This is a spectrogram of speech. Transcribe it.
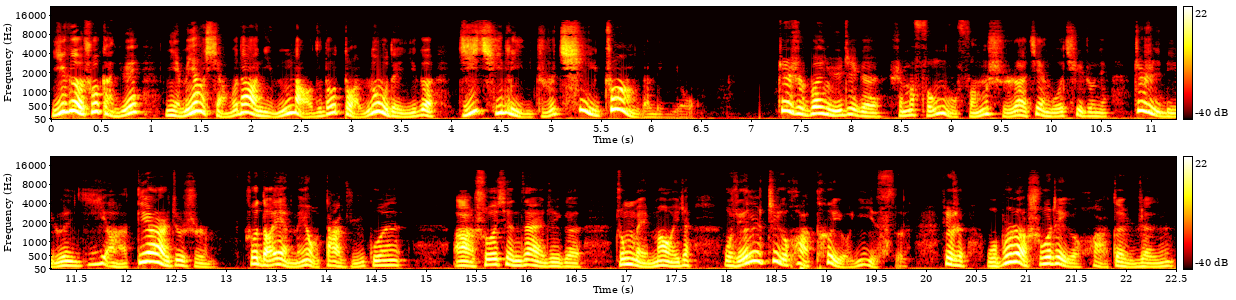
一个说感觉你们要想不到，你们脑子都短路的一个极其理直气壮的理由。这是关于这个什么逢五逢十啊，建国七十周年，这是理论一啊。第二就是说导演没有大局观。啊，说现在这个中美贸易战，我觉得这个话特有意思。就是我不知道说这个话的人，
